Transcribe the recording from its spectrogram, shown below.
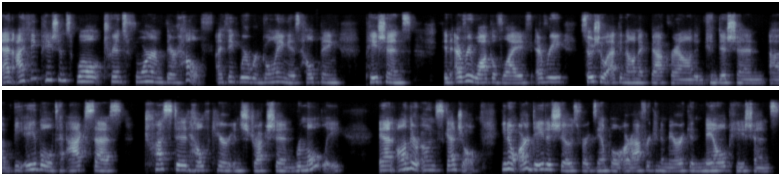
And I think patients will transform their health. I think where we're going is helping patients in every walk of life, every socioeconomic background and condition, uh, be able to access trusted healthcare instruction remotely and on their own schedule. You know, our data shows, for example, our African American male patients.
